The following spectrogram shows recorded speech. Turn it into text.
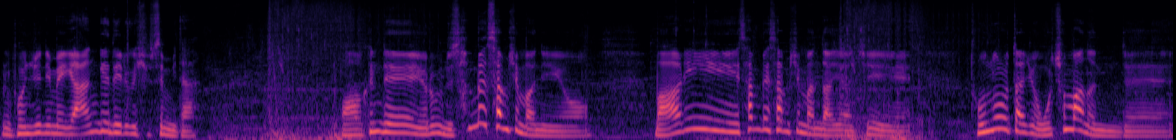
우리 본주님에게 안겨드리고 싶습니다. 와 근데 여러분들 330만이에요. 말이 330만 나야지 돈으로 따지면 5천만 원인데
